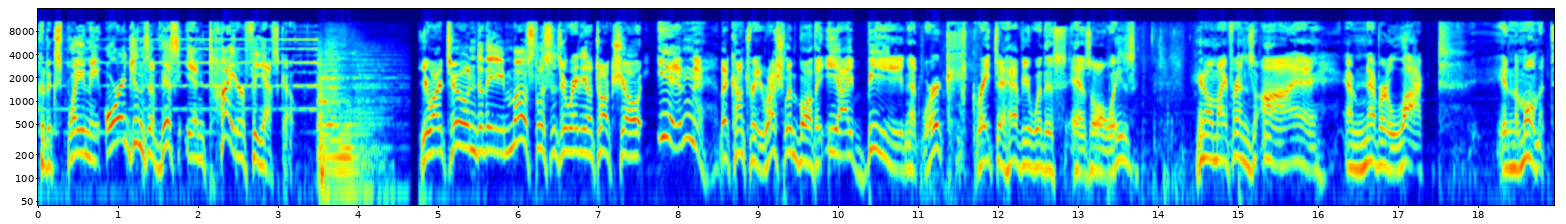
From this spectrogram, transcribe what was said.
could explain the origins of this entire fiasco. You are tuned to the most listened to radio talk show in the country, Rush Limbaugh, the EIB network. Great to have you with us as always. You know, my friends, I am never locked in the moment.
